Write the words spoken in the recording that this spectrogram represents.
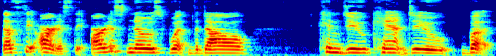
that's the artist. The artist knows what the doll can do, can't do, but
